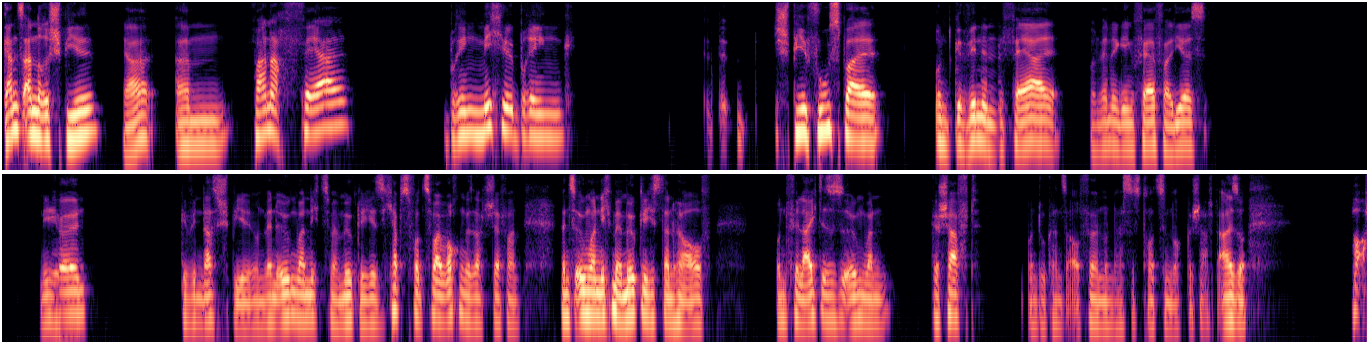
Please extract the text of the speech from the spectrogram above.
Ganz anderes Spiel, ja. Ähm, fahr nach Ferl, bring Michelbrink, spiel Fußball und gewinne in Ferl. Und wenn du gegen Ferl verlierst, nicht Köln, gewinn das Spiel. Und wenn irgendwann nichts mehr möglich ist, ich habe es vor zwei Wochen gesagt, Stefan, wenn es irgendwann nicht mehr möglich ist, dann hör auf. Und vielleicht ist es irgendwann geschafft und du kannst aufhören und hast es trotzdem noch geschafft. Also, boah.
